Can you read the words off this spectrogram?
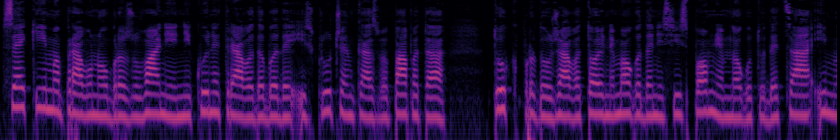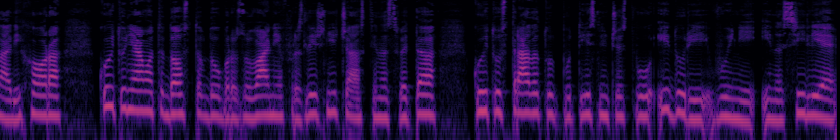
всеки има право на образование, никой не трябва да бъде изключен, казва папата. Тук, продължава той, не мога да не си спомня многото деца и млади хора, които нямат достъп до образование в различни части на света, които страдат от потисничество и дори войни и насилие.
